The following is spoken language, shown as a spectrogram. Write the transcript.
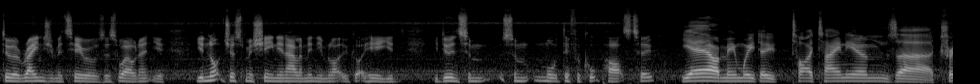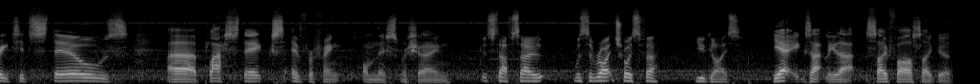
do a range of materials as well, don't you? You're not just machining aluminium like we've got here. You're, you're doing some some more difficult parts too. Yeah, I mean we do titaniums, uh, treated steels, uh, plastics, everything on this machine. Good stuff. So was the right choice for you guys? Yeah, exactly that. So far, so good.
